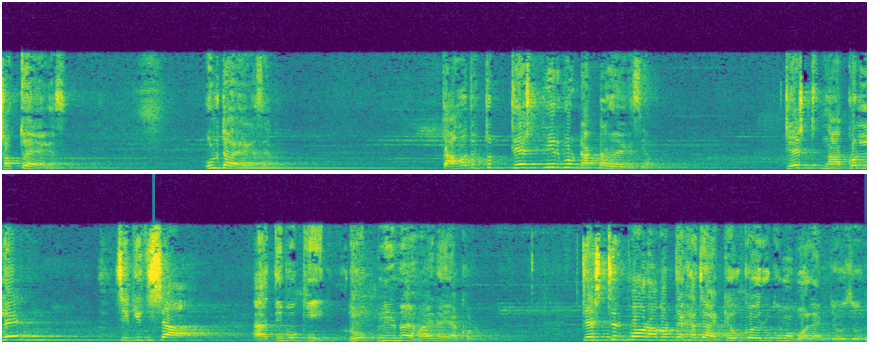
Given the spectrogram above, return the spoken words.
শক্ত হয়ে গেছে। উল্টা হয়ে গেছে। তা আমাদের তো টেস্ট নির্ভর ডাক্তার হয়ে গেছি টেস্ট না করলে চিকিৎসা দিব কি? রোগ নির্ণয় হয় নাই এখন। টেস্টের পর আবার দেখা যায়, কেউ কেউ এরকমও বলেন যে, হুজুর,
